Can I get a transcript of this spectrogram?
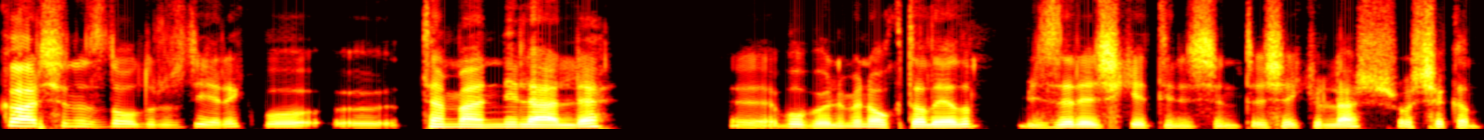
karşınızda oluruz diyerek bu, ııı, temennilerle, eee, bu bölümü noktalayalım. Bizlere eşlik ettiğiniz için teşekkürler. Hoşça kalın.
